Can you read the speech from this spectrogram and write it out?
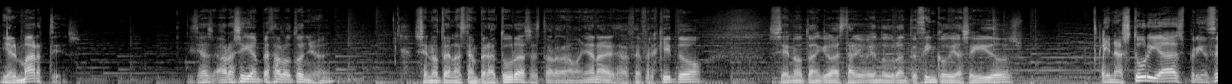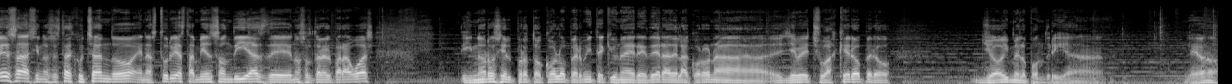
Y el martes. Ahora sí que ha empezado el otoño, ¿eh? Se nota en las temperaturas a esta hora de la mañana, se hace fresquito. Se nota en que va a estar lloviendo durante cinco días seguidos. En Asturias, princesa, si nos está escuchando, en Asturias también son días de no soltar el paraguas. Ignoro si el protocolo permite que una heredera de la corona lleve chubasquero, pero yo hoy me lo pondría, Leonor.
